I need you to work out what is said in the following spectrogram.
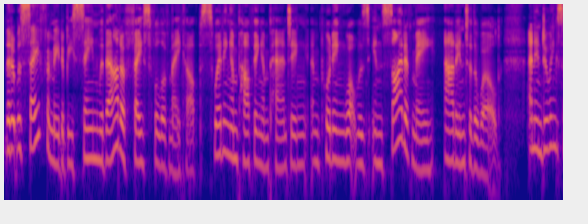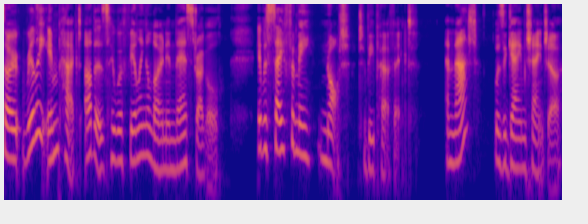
that it was safe for me to be seen without a face full of makeup, sweating and puffing and panting, and putting what was inside of me out into the world, and in doing so, really impact others who were feeling alone in their struggle. It was safe for me not to be perfect. And that was a game changer.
